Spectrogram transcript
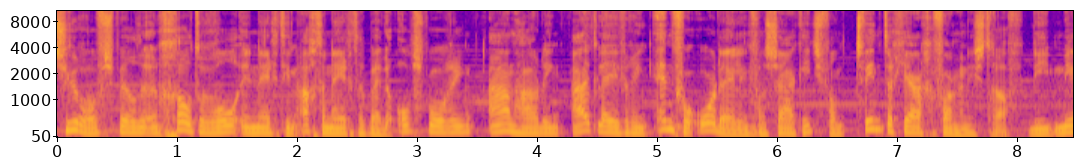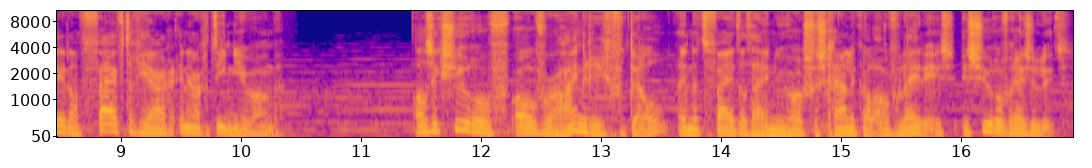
Surov speelde een grote rol in 1998 bij de opsporing, aanhouding, uitlevering en veroordeling van Sakic van 20 jaar gevangenisstraf, die meer dan 50 jaar in Argentinië woonde. Als ik Surov over Heinrich vertel en het feit dat hij nu hoogstwaarschijnlijk al overleden is, is Surov resoluut.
